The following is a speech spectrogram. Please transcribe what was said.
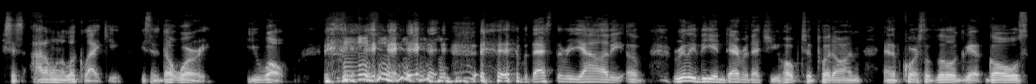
He says, I don't want to look like you. He says, Don't worry, you won't. but that's the reality of really the endeavor that you hope to put on. And of course, those little goals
